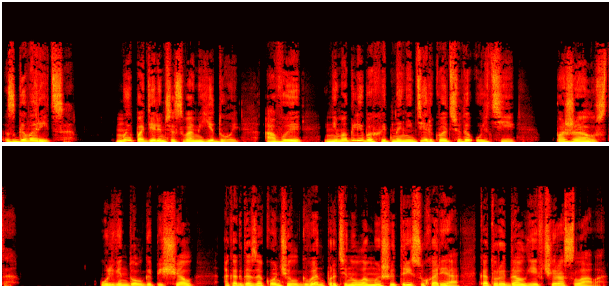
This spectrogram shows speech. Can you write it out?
сговориться. Мы поделимся с вами едой, а вы не могли бы хоть на недельку отсюда уйти? Пожалуйста». Ульвин долго пищал, а когда закончил, Гвен протянула мыши три сухаря, которые дал ей вчера Слава.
